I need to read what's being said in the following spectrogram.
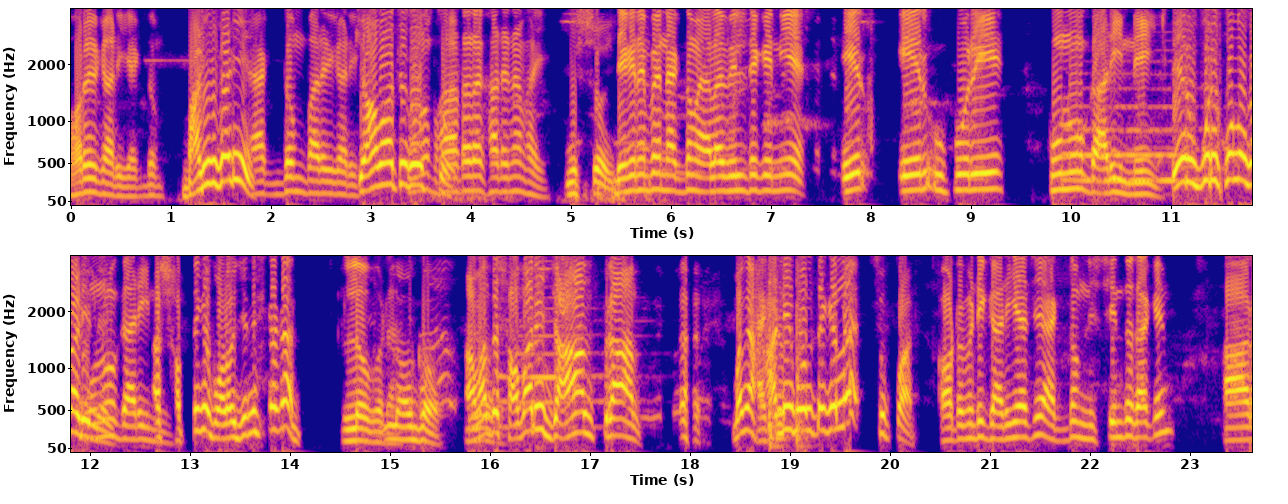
ঘরের গাড়ি একদম। বাড়ির গাড়ি? একদম বাড়ির গাড়ি। কি আছে দোস্ত? ভাড়া টাড়া খাটে না ভাই। নিশ্চয়ই। দেখে নেবেন একদম অ্যালাভিল থেকে নিয়ে। এর এর উপরে কোনো গাড়ি নেই। এর উপরে কোনো গাড়ি কোনো গাড়ি আর নেই। সব থেকে বড় জিনিস কাকা লোগোটা লোগো আমাদের সবারই জান প্রাণ। মানে। হাডি বলতে গেলে সুপার। অটোমেটিক গাড়ি আছে একদম নিশ্চিন্ত থাকেন। আর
